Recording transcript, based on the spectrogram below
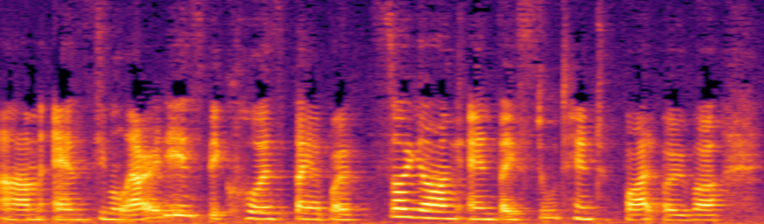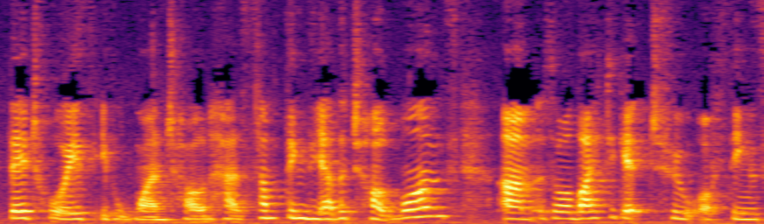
um, and similarities because they are both so young and they still tend to fight over their toys if one child has something the other child wants. Um, so I like to get two of things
